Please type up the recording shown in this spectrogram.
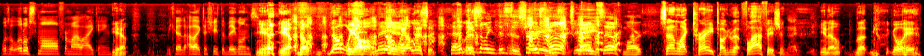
was a little small for my liking. Yeah. Because I like to shoot the big ones. Yeah, yeah. Don't don't we all? Man. Don't we all listen? That- listen. only- this is his first hunt by himself, Mark. Sound like Trey talking about fly fishing, you know? But go ahead.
